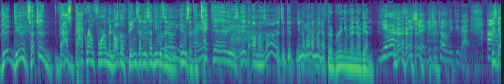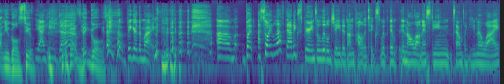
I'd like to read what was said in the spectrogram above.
good, dude. Such a vast background for him, and all the things that he's done. He was in. He was a right? detective. He was. I was, oh, it's a good. You know what? I might have to bring him in again. Yeah, you should. You should totally do that. Um, He's got new goals too. yeah, he does. big goals. bigger than mine. um, but so I left that experience a little jaded on politics. With, in all honesty, and sounds like you know why.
